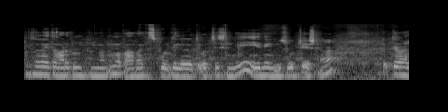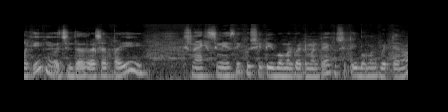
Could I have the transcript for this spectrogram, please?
పిల్లలు అయితే ఆడుకుంటున్నారు. మా పాపకి స్కూల్కి వెళ్ళి వచ్చేసింది. ఈవినింగ్ షూట్ చేసిన. అయితే వాళ్ళకి వచ్చిన తర్వాత ఫ్రెషప్ అయ్యి స్నాక్స్ తినేసి కుషి టీ బొమ్మలు పెట్టమంటే కుషి టీ బొమ్మలు పెట్టాను.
